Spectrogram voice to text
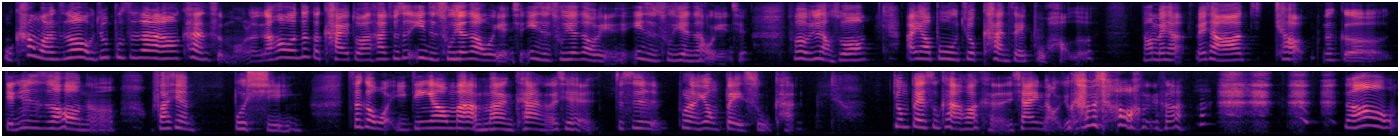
我看完之后我就不知道要看什么了。然后那个开端它就是一直出现在我眼前，一直出现在我眼前，一直出现在我眼前，所以我就想说，啊，要不就看这一部好了。然后没想没想到跳那个点进去之后呢，我发现不行，这个我一定要慢慢看，而且。就是不能用倍速看，用倍速看的话，可能下一秒我就看不懂了。然后，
